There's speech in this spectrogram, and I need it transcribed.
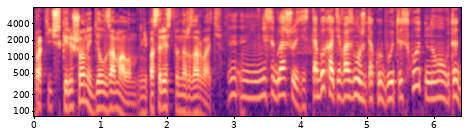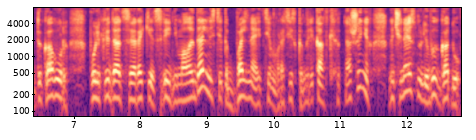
практически решен, и дело за малым, непосредственно разорвать. Не соглашусь здесь с тобой, хотя, возможно, такой будет исход, но вот этот договор по ликвидации ракет средней и малой дальности, это больная тема в российско-американских отношениях, начиная с нулевых годов.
